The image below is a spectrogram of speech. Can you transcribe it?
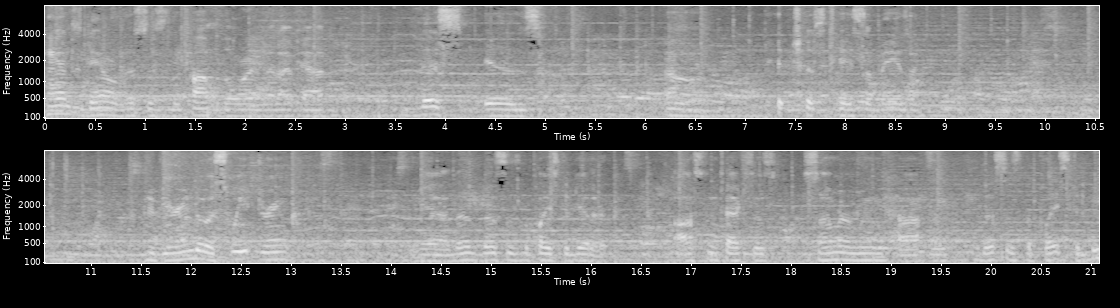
hands down, this is the top of the line that I've had. This is, um, it just tastes amazing. If you're into a sweet drink, yeah, this, this is the place to get it. Austin, Texas, Summer Moon Coffee. This is the place to be.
